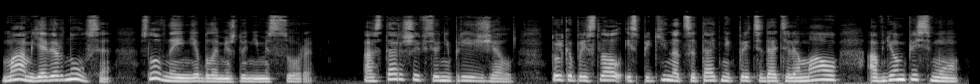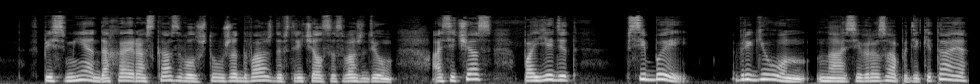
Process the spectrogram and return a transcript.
«Мам, я вернулся!» Словно и не было между ними ссоры. А старший все не приезжал, только прислал из Пекина цитатник председателя Мао, а в нем письмо. В письме Дахай рассказывал, что уже дважды встречался с вождем, а сейчас поедет в Сибэй, в регион на северо-западе Китая,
